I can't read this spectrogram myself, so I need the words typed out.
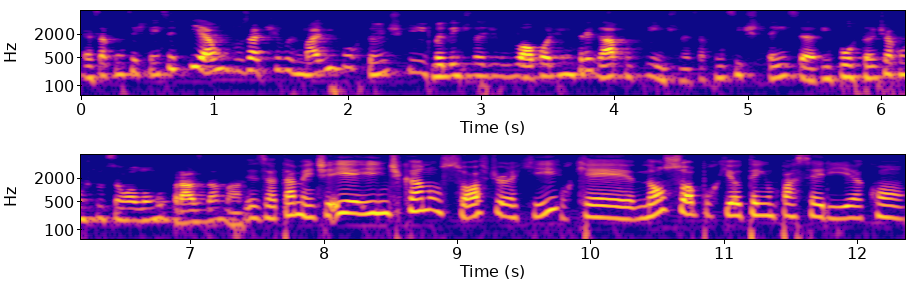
essa consistência, que é um dos ativos mais importantes que uma identidade visual pode entregar para o cliente, né? Essa consistência importante é a construção a longo prazo da marca. Exatamente. E, e indicando um software aqui, porque não só porque eu tenho parceria com,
